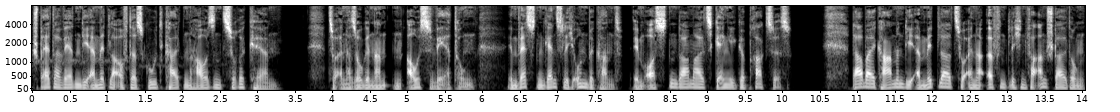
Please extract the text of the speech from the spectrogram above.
Später werden die Ermittler auf das Gut Kaltenhausen zurückkehren. Zu einer sogenannten Auswertung. Im Westen gänzlich unbekannt, im Osten damals gängige Praxis. Dabei kamen die Ermittler zu einer öffentlichen Veranstaltung,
